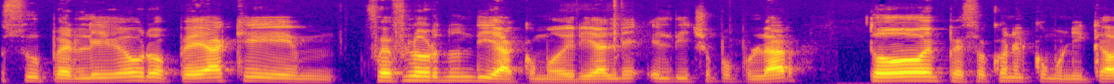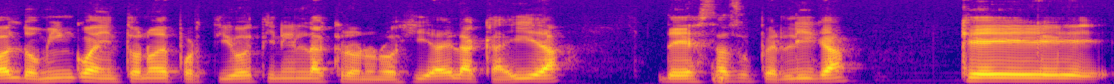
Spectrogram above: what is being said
Superliga Europea que mm, fue flor de un día, como diría el, dicho popular. Todo empezó con el comunicado el domingo, ahí en Tono Deportivo tienen la cronología de la caída de esta Superliga que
